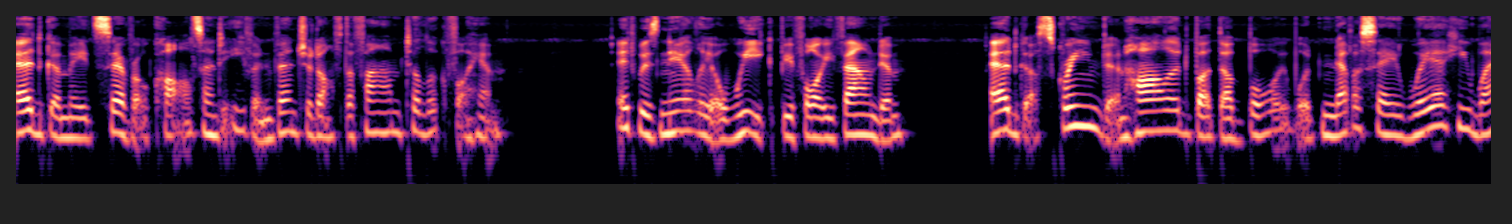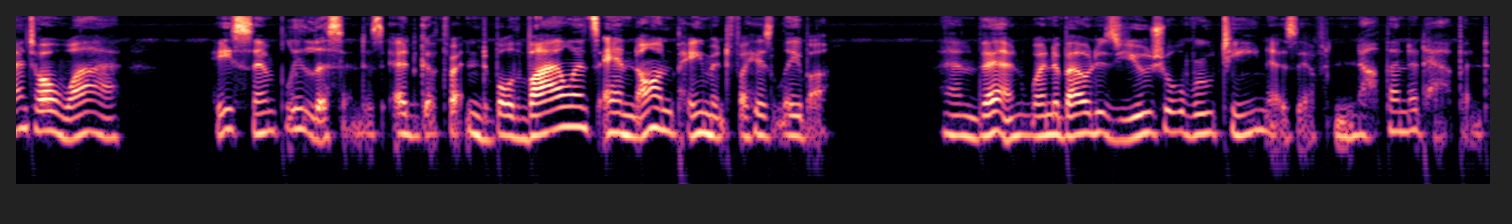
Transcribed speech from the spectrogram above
Edgar made several calls and even ventured off the farm to look for him. It was nearly a week before he found him. Edgar screamed and hollered, but the boy would never say where he went or why. He simply listened as Edgar threatened both violence and non payment for his labor, and then went about his usual routine as if nothing had happened.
